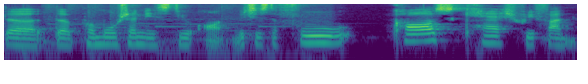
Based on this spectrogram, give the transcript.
the the promotion is still on which is the full cost cash refund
